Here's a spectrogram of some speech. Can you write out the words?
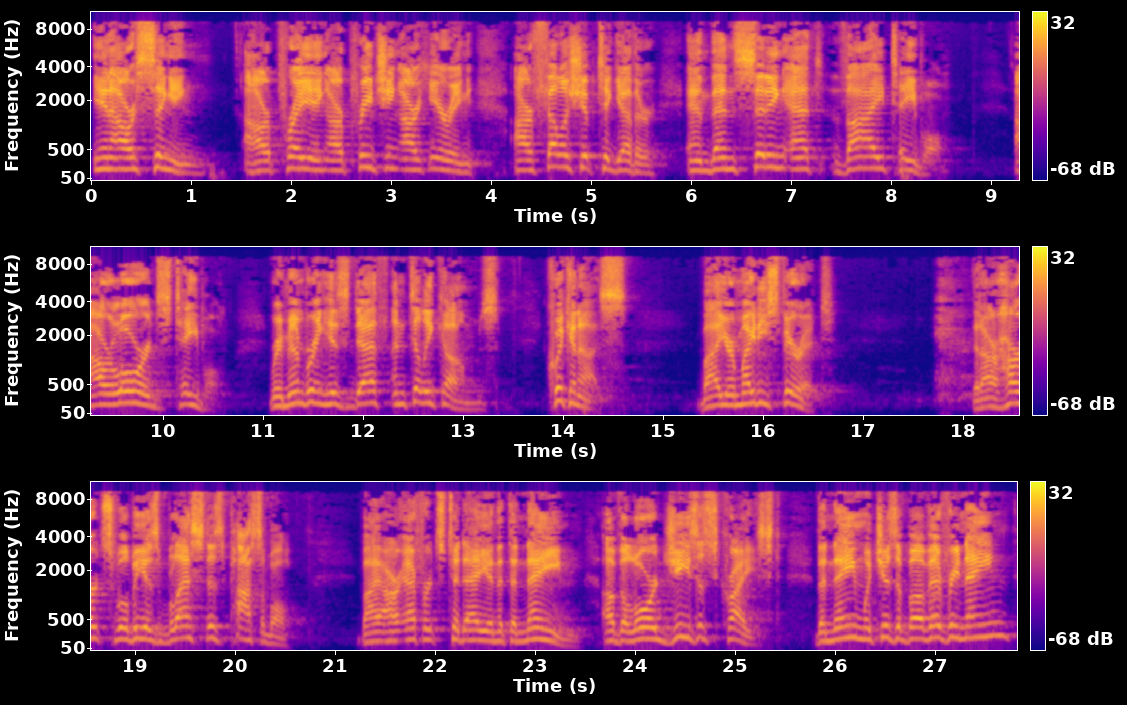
In our singing, our praying, our preaching, our hearing, our fellowship together, and then sitting at thy table, our Lord's table, remembering his death until he comes. Quicken us by your mighty Spirit that our hearts will be as blessed as possible by our efforts today and that the name of the Lord Jesus Christ, the name which is above every name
